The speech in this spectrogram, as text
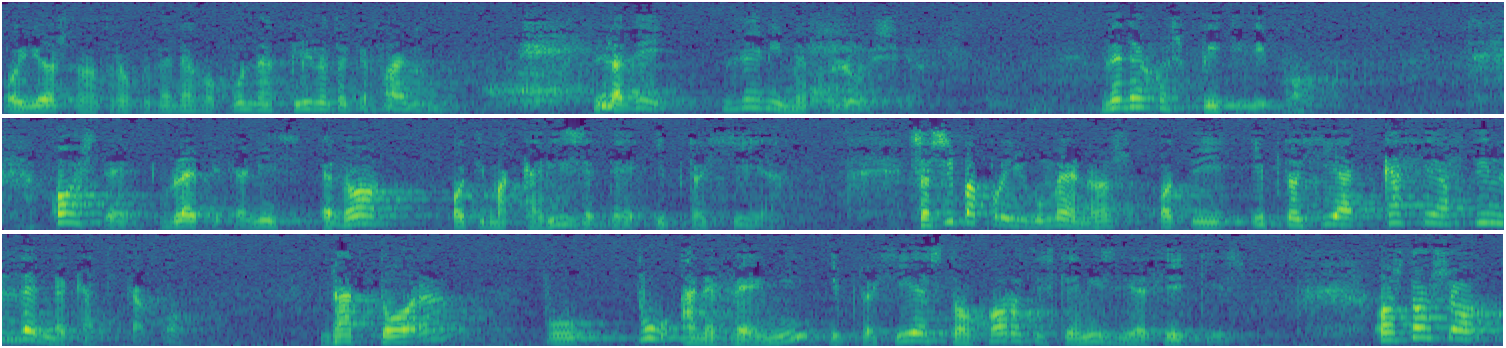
ο Υιός του ανθρώπου δεν έχω που να κλείνω το κεφάλι μου δηλαδή δεν είμαι πλούσιος. Δεν έχω σπίτι δικό ώστε βλέπει κανείς εδώ ότι μακαρίζεται η πτωχία σας είπα προηγουμένως ότι η πτωχία κάθε αυτήν δεν είναι κάτι κακό. Να τώρα που, που ανεβαίνει η πτωχία στον χώρο της Καινής Διαθήκης. Ωστόσο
